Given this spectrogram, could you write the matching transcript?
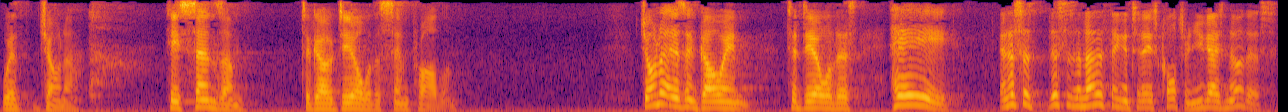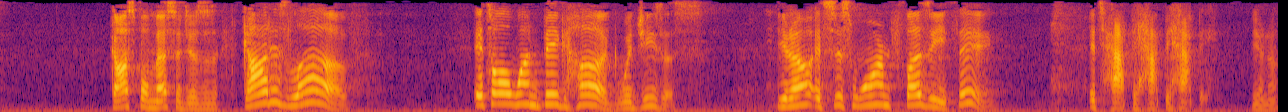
with Jonah. He sends him to go deal with a sin problem. Jonah isn't going to deal with this, hey, and this is, this is another thing in today's culture, and you guys know this. Gospel messages is God is love. It's all one big hug with Jesus. You know, it's this warm, fuzzy thing. It's happy, happy, happy, you know,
